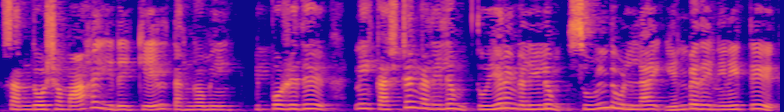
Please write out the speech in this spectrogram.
சந்தோஷமாக இதை கேள் தங்கமே. இப்பொழுது நீ கஷ்டங்களிலும் துயரங்களிலும் சூழ்ந்து உள்ளாய் என்பதை நினைத்து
